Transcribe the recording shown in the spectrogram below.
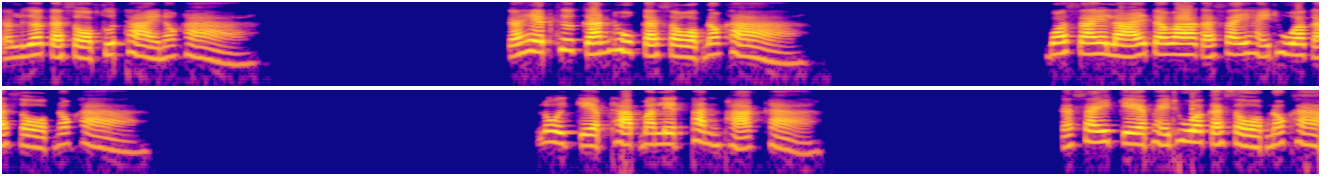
ก็เลือกระสอบสุดท้ายเนาะค่ะ ก็เฮ็ดคือกันทุกกระสอบเนาะค่ะบ่ใส่หลายแต่ว่าก็ใส่ให้ทั่วกระสอบเนาะค่ะ โรยแกบทับมเมล็ดพันธุ์ผักค่ะก็ใส่แกบให้ทั่วกระสอบเนาะค่ะ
